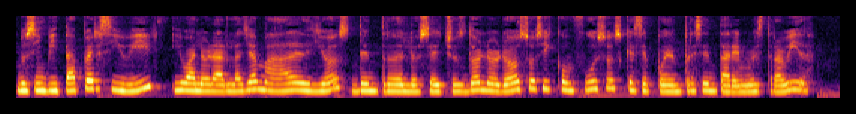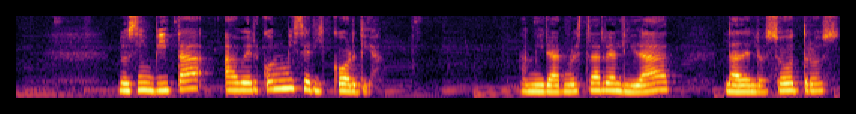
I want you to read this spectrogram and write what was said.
nos invita a percibir y valorar la llamada de Dios dentro de los hechos dolorosos y confusos que se pueden presentar en nuestra vida. Nos invita a ver con misericordia, a mirar nuestra realidad, la de los otros,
